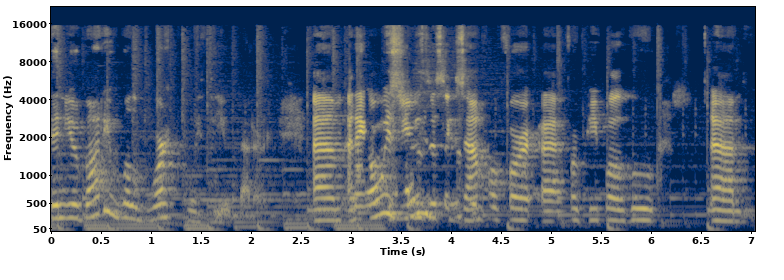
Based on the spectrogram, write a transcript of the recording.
then your body will work with you better. Um, and I always use this example for uh, for people who um,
